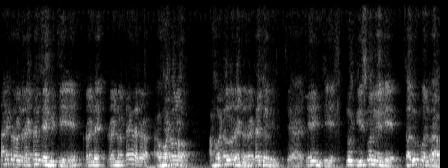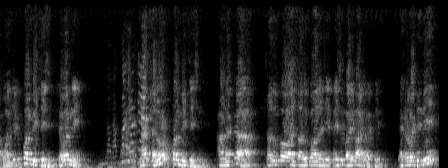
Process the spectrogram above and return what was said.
తనకి రెండు రెట్టలు చేపించి రెండు రెండు ఉంటాయి కదా హోటల్లో ఆ హోటల్లో రెండు రెట్టలు చేపి చే- చేయించి నువ్వు తీసుకొని వెళ్ళి చదువుకొని రాపో అని చెప్పి పంపించేసింది. ఎవరిని? నక్కను పంపించేసింది. ఆ నక్క చదువుకోవాలి చదువుకోవాలని చెప్పేసి బడి బాట పట్టింది. ఎక్కడ పట్టింది?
